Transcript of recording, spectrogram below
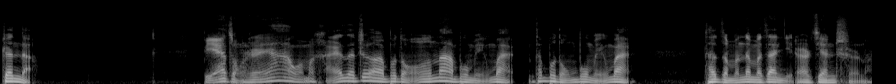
真的。别总是呀，我们孩子这不懂那不明白，他不懂不明白，他怎么那么在你这儿坚持呢？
